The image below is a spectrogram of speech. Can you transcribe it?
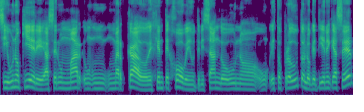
si uno quiere hacer un, un, mercado de gente joven utilizando uno, estos productos, lo que tiene que hacer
